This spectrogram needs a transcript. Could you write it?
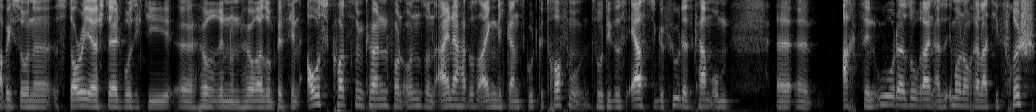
habe ich so eine Story erstellt, wo sich die äh, Hörerinnen und Hörer so ein bisschen auskotzen können von uns und einer hat es eigentlich ganz gut getroffen. So dieses erste Gefühl, das kam um äh, äh, 18 Uhr oder so rein, also immer noch relativ frisch.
